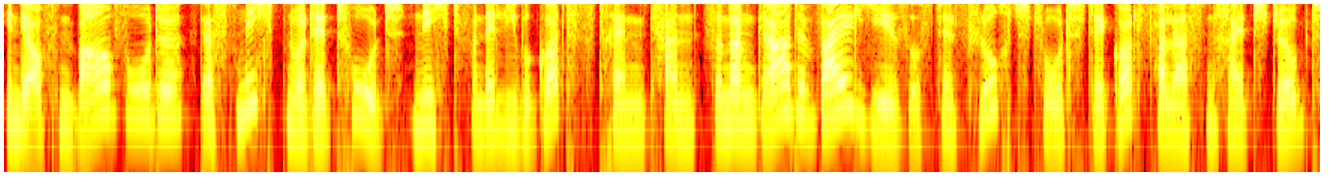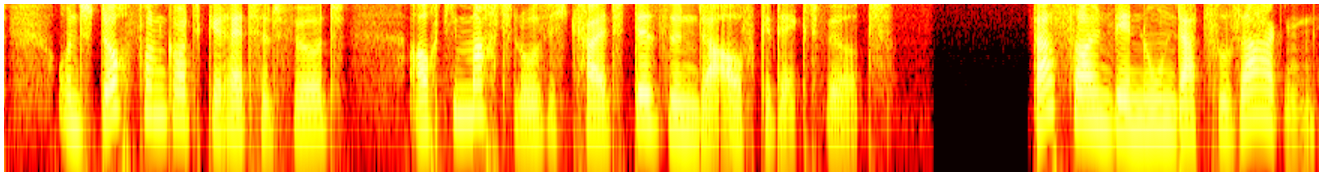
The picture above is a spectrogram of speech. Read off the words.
in der offenbar wurde, dass nicht nur der Tod nicht von der Liebe Gottes trennen kann, sondern gerade weil Jesus den Fluchttod der Gottverlassenheit stirbt und doch von Gott gerettet wird, auch die Machtlosigkeit der Sünde aufgedeckt wird. Was sollen wir nun dazu sagen?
